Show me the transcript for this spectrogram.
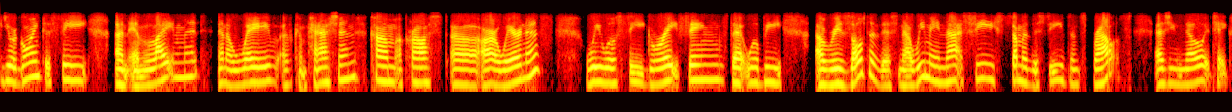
you're going to see an enlightenment and a wave of compassion come across uh, our awareness. We will see great things that will be a result of this. Now, we may not see some of the seeds and sprouts. As you know, it takes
